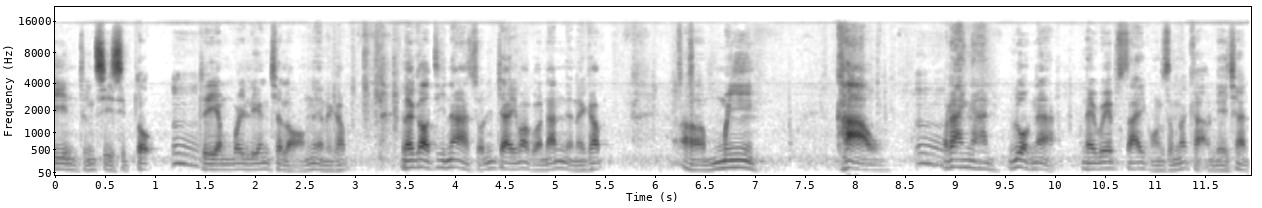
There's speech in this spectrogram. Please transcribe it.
จีนถึง 40 โต๊ะ อืม เตรียมไว้เลี้ยงฉลองเนี่ยนะครับ แล้วก็ที่น่าสนใจมากกว่านั้นเนี่ยนะครับเอ่อมีข่าวอืม รายงานล่วงหน้าในเว็บไซต์ของสำนักข่าวเนชั่น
